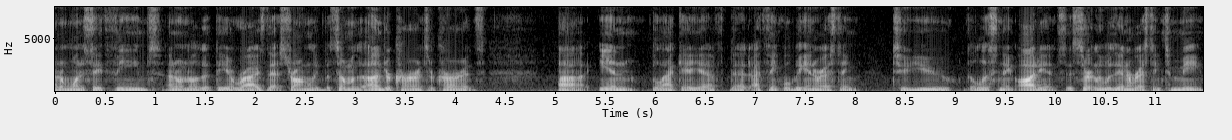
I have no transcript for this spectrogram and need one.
I don't want to say themes. I don't know that they arise that strongly, but some of the undercurrents or currents uh, in Black AF that I think will be interesting to you, the listening audience. It certainly was interesting to me.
